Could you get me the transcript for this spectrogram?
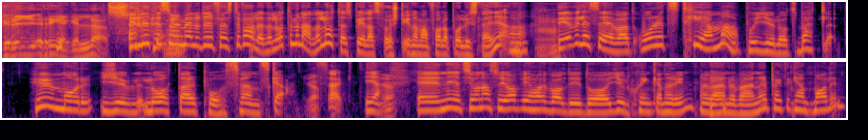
Gry regellös. Det är lite som i Melodifestivalen. Där låter man alla låtar spelas först innan man får hålla på och lyssna igen. Det jag ville säga var att årets tema på jullåtsbattlet, humor, jullåtar på svenska. Exakt. Ja. Eh, NyhetsJonas och jag, vi har valde ju då Julskinkan har rymt med Werner och Werner, praktikant Malin.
